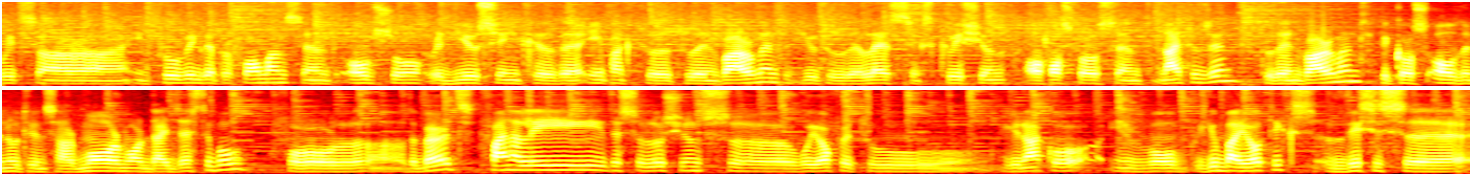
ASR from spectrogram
which are uh, improving the performance and also reducing uh, the impact to, to the environment due to the less excretion of phosphorus and nitrogen to the environment because all the nutrients are more and more digestible for uh, the birds. Finally, the solutions uh, we offer to UNACO involve eubiotics. This is uh,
